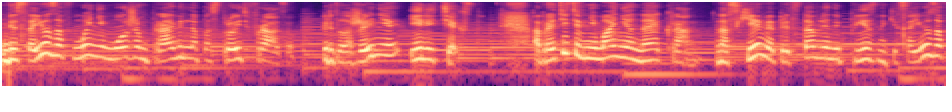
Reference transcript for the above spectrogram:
Без союзов мы не можем правильно построить фразу, предложение или текст. Обратите внимание на экран. На схеме представлены признаки союзов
